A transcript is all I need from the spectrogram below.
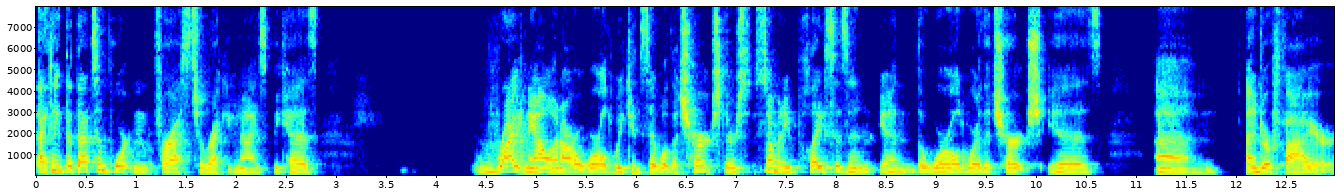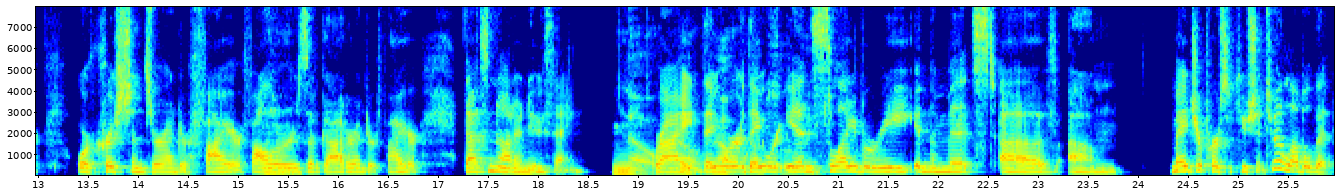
I think that that's important for us to recognize because right now in our world, we can say, well, the church, there's so many places in, in the world where the church is um, under fire or Christians are under fire, followers of God are under fire. That's not a new thing. No. right? no, they no, were they were in slavery in the midst of um, major persecution to a level that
